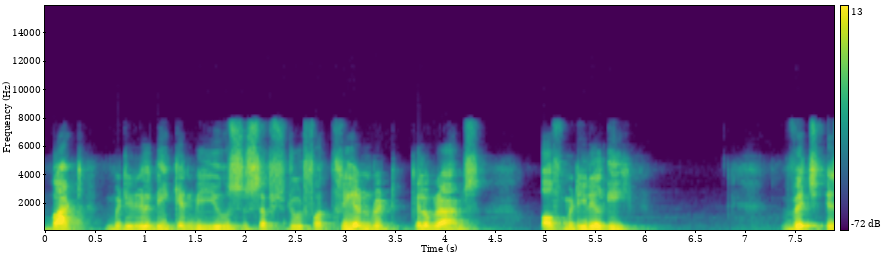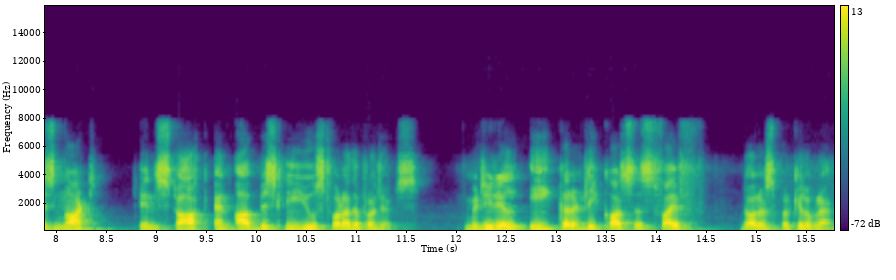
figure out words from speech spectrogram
But material D can be used to substitute for 300 kilograms of material E, which is not in stock and obviously used for other projects. Material E currently costs us $5 per kilogram,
